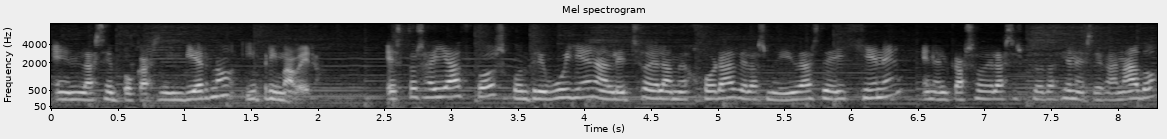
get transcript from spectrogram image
en las épocas de invierno y primavera. Estos hallazgos contribuyen al hecho de la mejora de las medidas de higiene en el caso de las explotaciones de ganado,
